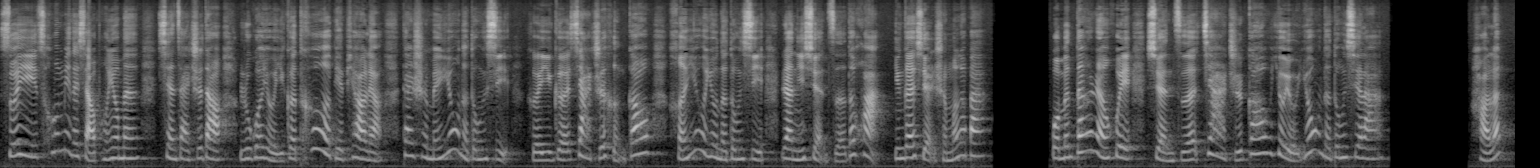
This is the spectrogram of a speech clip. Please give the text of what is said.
所以，聪明的小朋友们现在知道，如果有一个特别漂亮但是没用的东西和一个价值很高、很有用的东西让你选择的话，应该选什么了吧？我们当然会选择价值高又有用的东西啦。好了，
